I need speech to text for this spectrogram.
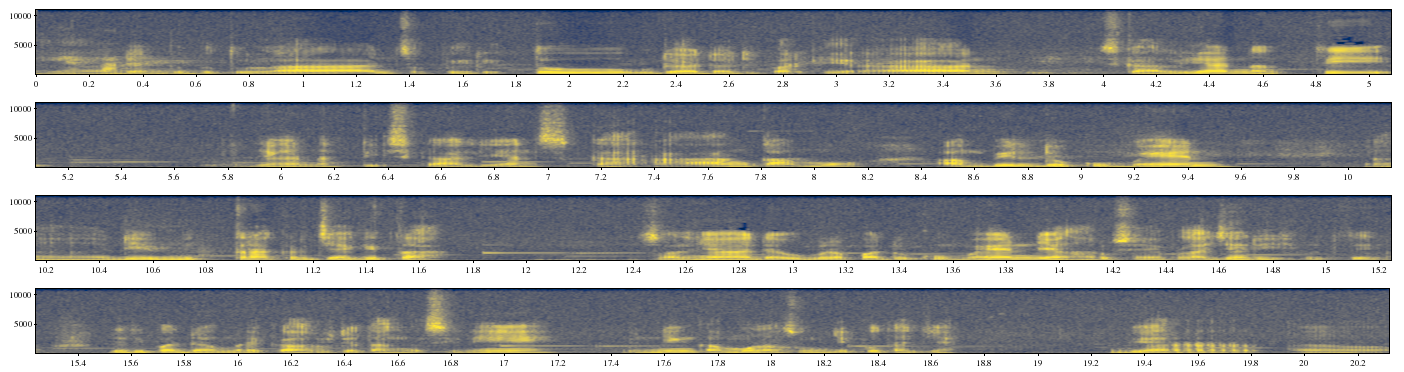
Eh, Pak. dan kebetulan sopir itu udah ada di parkiran. Sekalian nanti jangan nanti sekalian sekarang kamu ambil dokumen eh, di mitra kerja kita. Soalnya ada beberapa dokumen yang harus saya pelajari seperti itu. Daripada mereka harus datang ke sini mending kamu langsung jemput aja. Biar eh,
